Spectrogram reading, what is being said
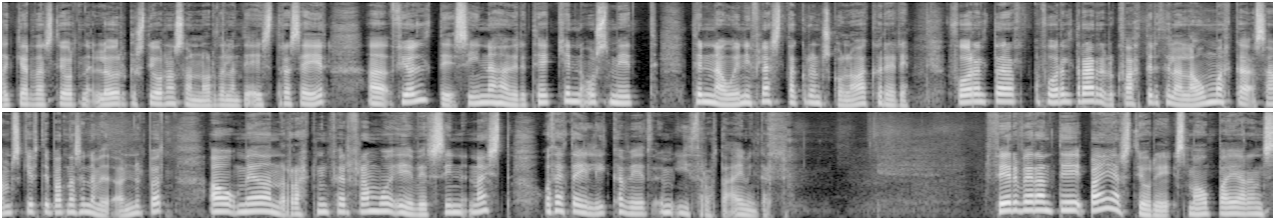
aðgerðarstjórn lauruglustjórnans á Norðurlandi Eistra segir að fjöldi sína hafi verið tekinn og smitt til náinn í flesta grunnskóla á Akureyri. Foreldrar, foreldrar eru kvartir til að lámarka samskipti barna sinna við önnur börn á meðan rakning fer fram og yfir sín næst og þetta er líka við um íþróttaæfingar. Fyrverandi bæjarstjóri smábæjarans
